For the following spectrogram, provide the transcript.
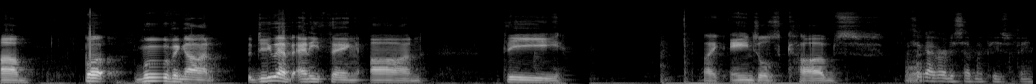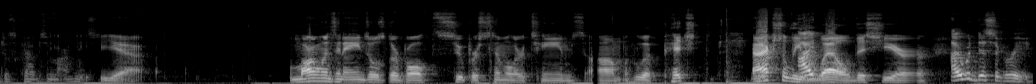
Um, but moving on, do you have anything on the like Angels Cubs? I think I've already said my piece with Angels, Cubs, and Marlins. Yeah. Marlins and Angels are both super similar teams um, who have pitched actually I- well this year. I would disagree.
